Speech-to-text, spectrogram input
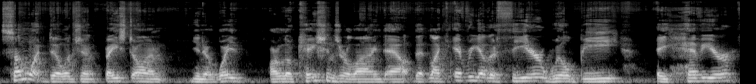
somewhat diligent based on you know way our locations are lined out that like every other theater will be a heavier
